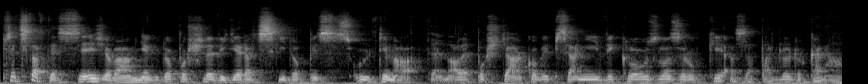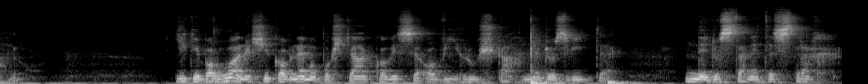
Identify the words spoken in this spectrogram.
Představte si, že vám někdo pošle vyděračský dopis s ultimátem, ale pošťákovi psaní vyklouzlo z ruky a zapadlo do kanálu. Díky bohu a nešikovnému pošťákovi se o výhruškách nedozvíte. Nedostanete strach.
